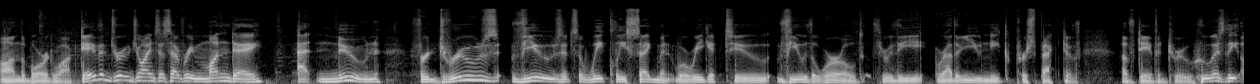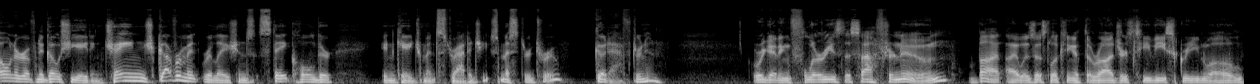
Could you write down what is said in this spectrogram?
on the boardwalk. David Drewe joins us every Monday at noon for Drewe's Views. It's a weekly segment where we get to view the world through the rather unique perspective of David Drewe, who is the owner of Negotiating Change, Government Relations, Stakeholder Engagement Strategies. Mr. Drewe, good afternoon. We're getting flurries this afternoon, but I was just looking at the Rogers TV screen while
